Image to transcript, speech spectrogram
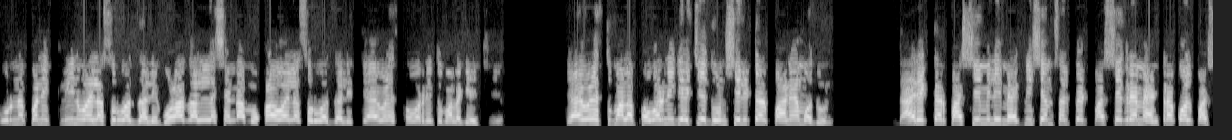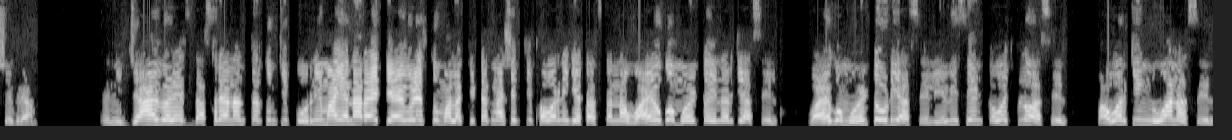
पूर्णपणे क्लीन व्हायला सुरुवात झाली. गोळा झालेला शेंडा मोकळा व्हायला सुरुवात झाली. त्यावेळेस फवारणी तुम्हाला घ्यायची त्यावेळेस तुम्हाला फवारणी घ्यायची दोनशे लिटर पाण्यामधून. डायरेक्टर पाचशे मिली मॅग्नेशियम सल्फेट पाचशे ग्रॅम अँट्राकॉल पाचशे ग्रॅम. आणि ज्या वेळेस दसऱ्यानंतर तुमची पौर्णिमा येणार आहे त्यावेळेस तुम्हाला कीटकनाशकची फवारणी घेत असताना वायोगो मोएंटो एनर्जी असेल वायोगो मोएंटो उडी असेल एव्हिसेंट कवच फ्लो असेल पॉवर किंग नुवान असेल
